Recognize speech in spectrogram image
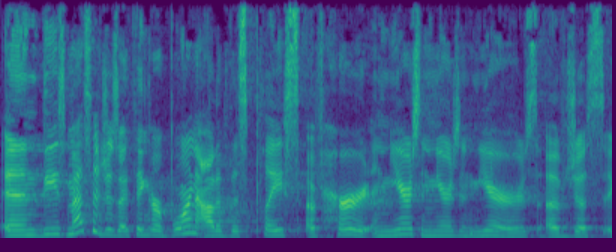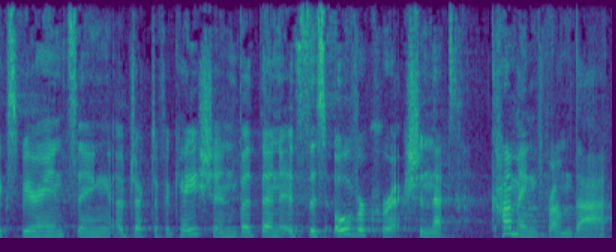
And these messages, I think, are born out of this place of hurt and years and years and years of just experiencing objectification, but then it's this overcorrection that's coming from that.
